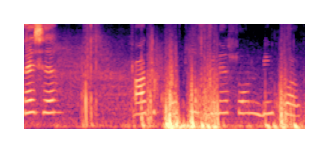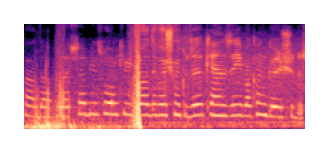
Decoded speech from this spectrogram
Neyse. Artık 30 bine son 1000 kupa kaldı arkadaşlar. Bir sonraki videoda görüşmek üzere. Kendinize iyi bakın. Görüşürüz.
